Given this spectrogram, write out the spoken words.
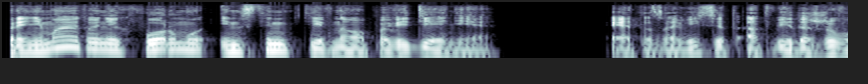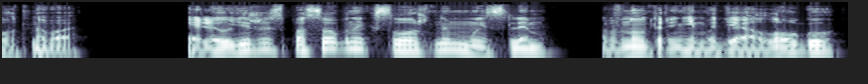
принимают у них форму инстинктивного поведения. Это зависит от вида животного. Люди же способны к сложным мыслям, внутреннему диалогу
